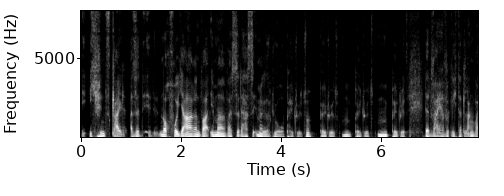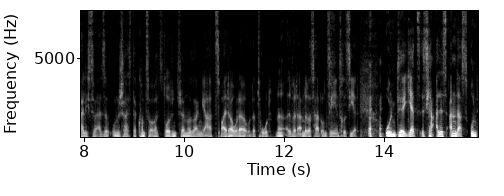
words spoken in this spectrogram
ich find's geil. Also äh, noch vor Jahren war immer, weißt du, da hast du immer gesagt, jo, Patriots, ne? Patriots, mm, Patriots, mm, Patriots. Das war ja wirklich das Langweiligste. Also ohne Scheiß, da konntest du auch als Dolphins-Fan nur sagen, ja, Zweiter oder, oder tot. Ne? Also was anderes hat uns nicht interessiert. und äh, jetzt ist ja alles anders. Und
